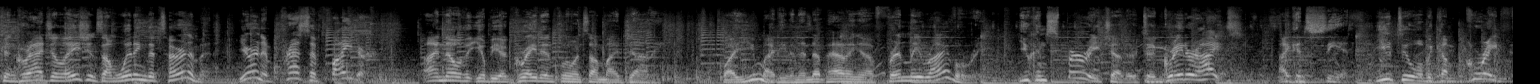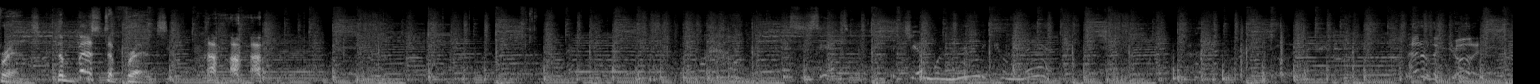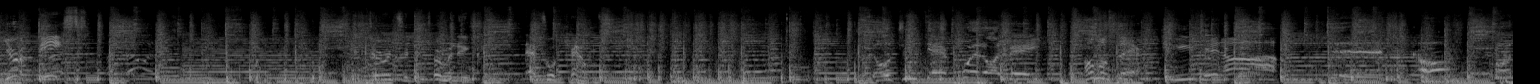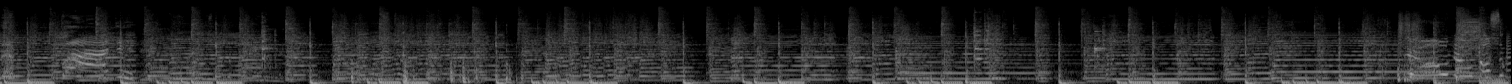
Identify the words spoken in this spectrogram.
Congratulations on winning the tournament. You're an impressive fighter. I know that you'll be a great influence on my Johnny. Why, you might even end up having a friendly rivalry. You can spur each other to greater heights. I can see it. You two will become great friends. The best of friends.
